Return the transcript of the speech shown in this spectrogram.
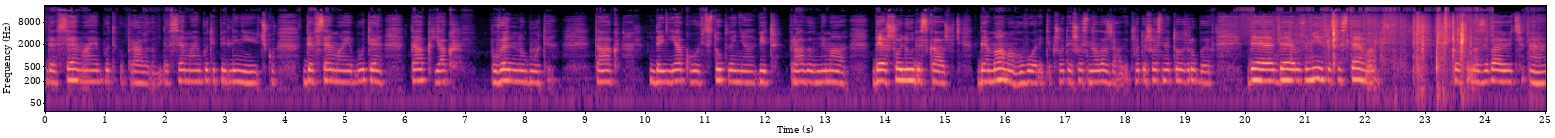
де все має бути по правилам, де все має бути під лінієчку, де все має бути так, як повинно бути, так, де ніякого відступлення від правил нема, де що люди скажуть, де мама говорить, якщо ти щось налажав, якщо ти щось не то зробив, де, де розумієте, система то, що називають е,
